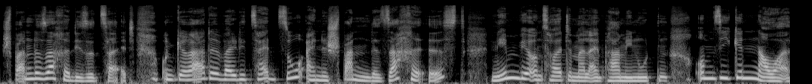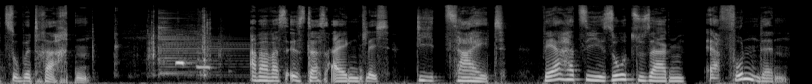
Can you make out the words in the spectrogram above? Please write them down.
Spannende Sache, diese Zeit. Und gerade weil die Zeit so eine spannende Sache ist, nehmen wir uns heute mal ein paar Minuten, um sie genauer zu betrachten. Aber was ist das eigentlich? Die Zeit. Wer hat sie sozusagen erfunden?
